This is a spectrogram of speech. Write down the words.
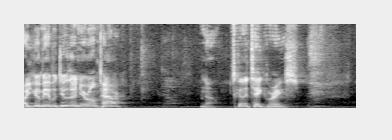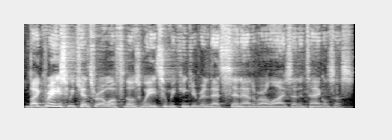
Are you going to be able to do that in your own power? No. No. It's going to take grace. By grace, we can throw off those weights and we can get rid of that sin out of our lives that entangles us.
